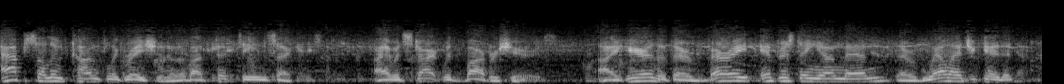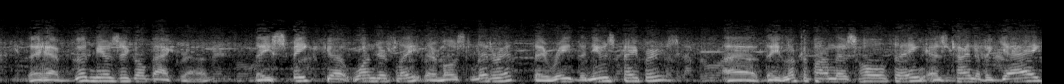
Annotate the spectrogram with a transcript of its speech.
absolute conflagration in about 15 seconds. I would start with barber shears. I hear that they're very interesting young men. They're well educated. They have good musical background. They speak uh, wonderfully. They're most literate. They read the newspapers. Uh, they look upon this whole thing as kind of a gag,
